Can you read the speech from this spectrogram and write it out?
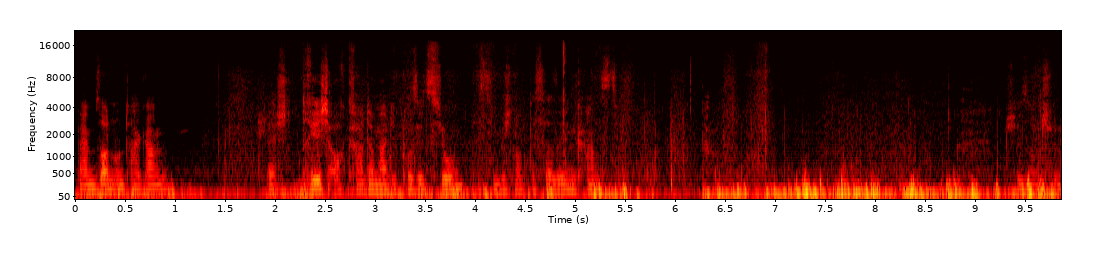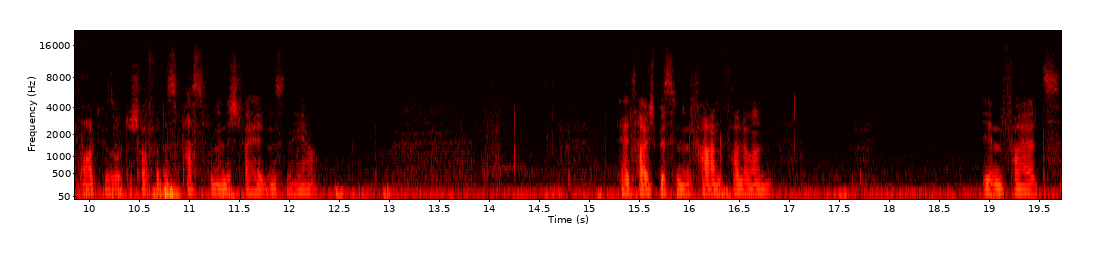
beim Sonnenuntergang. Vielleicht drehe ich auch gerade mal die Position, dass du mich noch besser sehen kannst. Ort gesucht. Ich hoffe, das passt von den Lichtverhältnissen her. Jetzt habe ich ein bisschen den Faden verloren. Jedenfalls,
